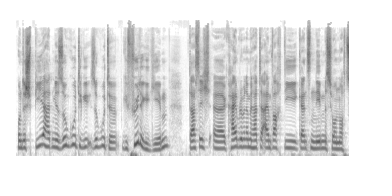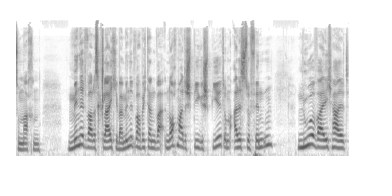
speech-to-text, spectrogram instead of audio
und das Spiel hat mir so gute, so gute Gefühle gegeben, dass ich äh, kein Problem damit hatte, einfach die ganzen Nebenmissionen noch zu machen. Minute war das gleiche. Bei Minute habe ich dann nochmal das Spiel gespielt, um alles zu finden. Nur weil ich halt,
